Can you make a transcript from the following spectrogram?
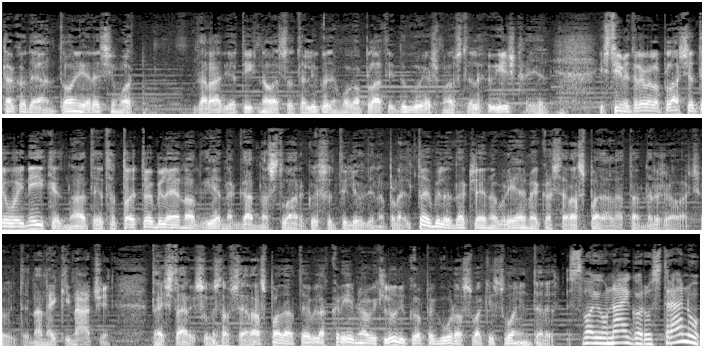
Tako da je Antonije, recimo, zaradio tih novaca toliko da je mogao platiti dugo, još mu ostale viška, jel? I s tim je trebalo plaćati vojnike, znate, to, to, to je bila jedna, jedna gadna stvar koju su ti ljudi napravili. To je bilo, dakle, jedno vrijeme kad se raspadala ta država, čujte, na neki način taj stari sustav se raspada, to je bila krivnja ovih ljudi koji opet gurao svaki svoj interes. Svoju najgoru stranu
